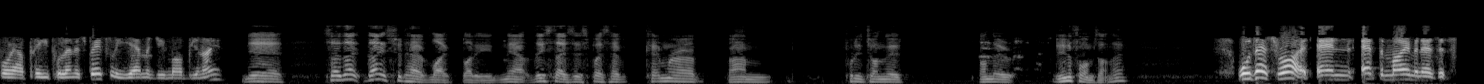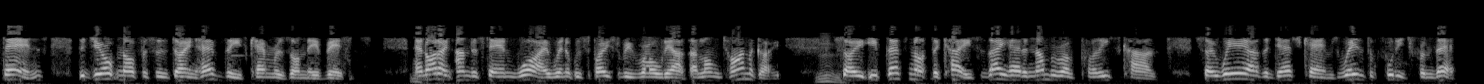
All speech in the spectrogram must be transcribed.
for our people and especially Yamaji mob. You know. Yeah. So they they should have like bloody now these days they're supposed to have camera um, footage on their on their uniforms, aren't they? Well, that's right. And at the moment, as it stands, the Geraldton officers don't have these cameras on their vests. And I don't understand why when it was supposed to be rolled out a long time ago. So if that's not the case, they had a number of police cars. So where are the dash cams? Where's the footage from that?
